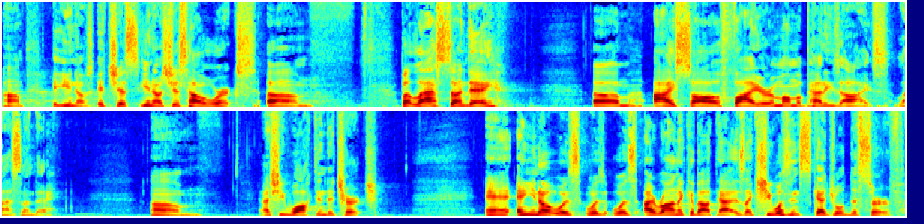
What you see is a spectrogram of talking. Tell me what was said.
Um, you know, it's just you know, it's just how it works. Um, but last Sunday, um, I saw a fire in Mama Patty's eyes last Sunday um, as she walked into church. And, and you know what was, was, was ironic about that is like she wasn't scheduled to serve.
